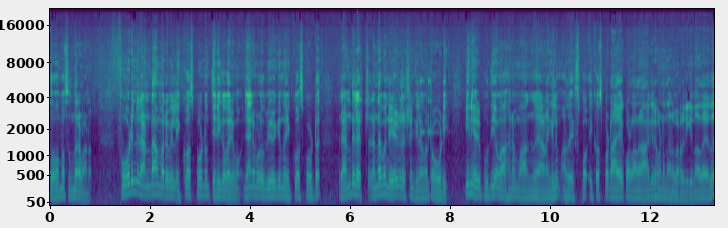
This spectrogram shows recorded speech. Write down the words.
സോമസുന്ദരമാണ്. ഫോർഡിന്റെ രണ്ടാം വരവിൽ ഇക്കോസ്പോർട്ടും തിരികെ വരുമോ? ഞാനിപ്പോൾ ഉപയോഗിക്കുന്ന ഇക്കോസ്പോർട്ട് രണ്ട് ലക്ഷം രണ്ട് പോയിന്റ് ഏഴ് ലക്ഷം കിലോമീറ്റർ ഓടി. ഇനി ഒരു പുതിയ വാഹനം വാങ്ങുകയാണെങ്കിലും അത് എക്സ്പോ ഇക്കോസ്പോർട്ട് ആയ കൊള്ളാൻ ആഗ്രഹമുണ്ടെന്നാണ് പറഞ്ഞിരിക്കുന്നത്. അതായത്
